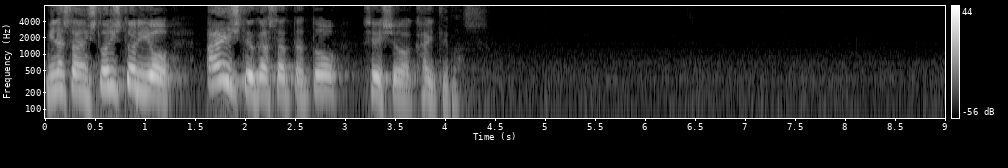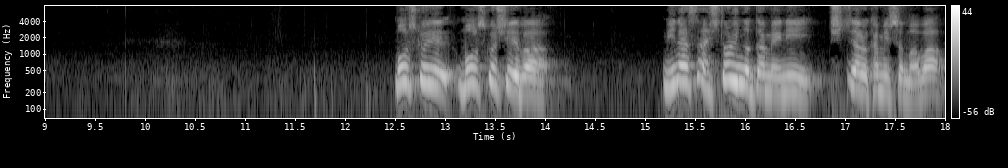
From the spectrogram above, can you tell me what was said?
皆さん一人一人を愛してくださったと聖書は書いています。もう少しもう少し言えば皆さん一人のために父なる神様は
